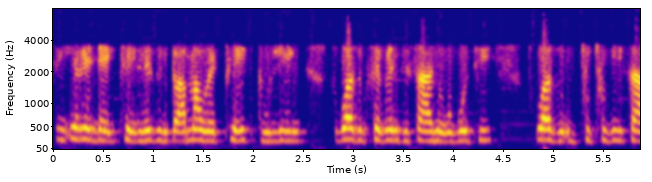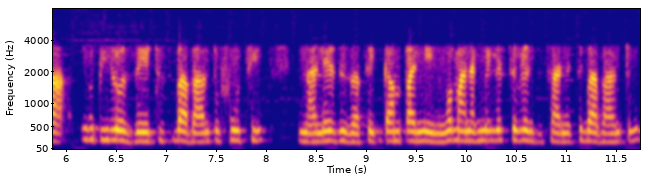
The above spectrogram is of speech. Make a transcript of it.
si-irrigate lezinto ama-workplace bullying. Sikwazi ukusebenzisana ukuthi sikwazi ukuthuthukisa impilo zethu sibabantu futhi nalezi zasekampanini ngomana kumele sisebenzisane sibabantu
